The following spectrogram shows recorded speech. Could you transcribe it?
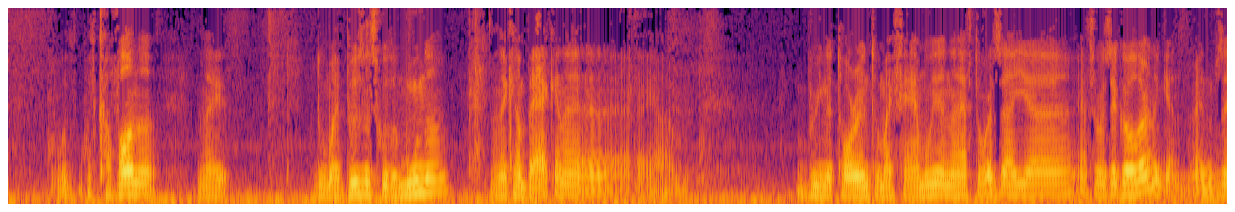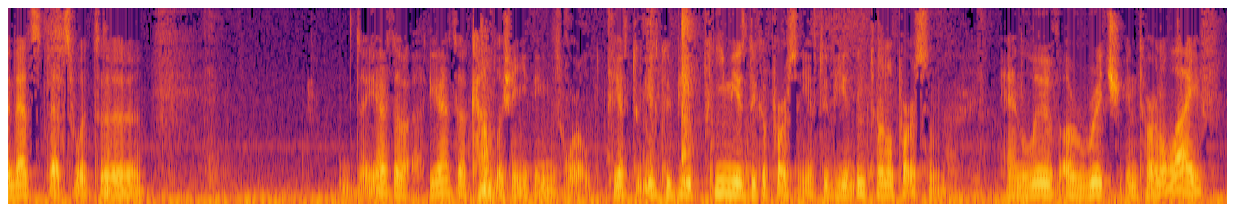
with with kavana, and I do my business with amuna, and I come back and I, I um, bring the Torah into my family, and then afterwards I uh, afterwards I go learn again. Right? And that's that's what. Uh, you have to you have to accomplish anything in this world. You have to you have to be a pneumius dika person. You have to be an internal person and live a rich internal life.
